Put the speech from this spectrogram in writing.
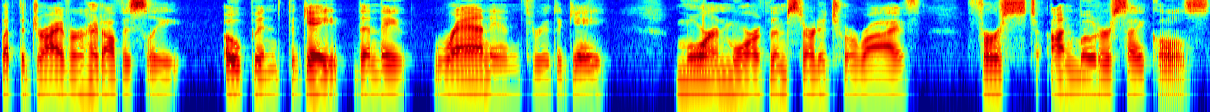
but the driver had obviously opened the gate. Then they ran in through the gate. More and more of them started to arrive, first on motorcycles.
